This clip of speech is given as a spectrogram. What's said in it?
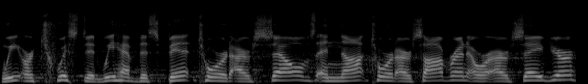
We are twisted. We have this bent toward ourselves and not toward our sovereign or our Savior.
